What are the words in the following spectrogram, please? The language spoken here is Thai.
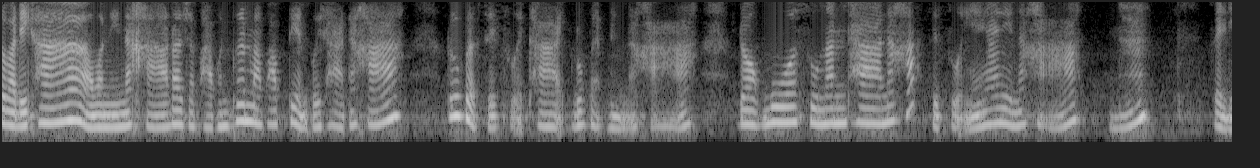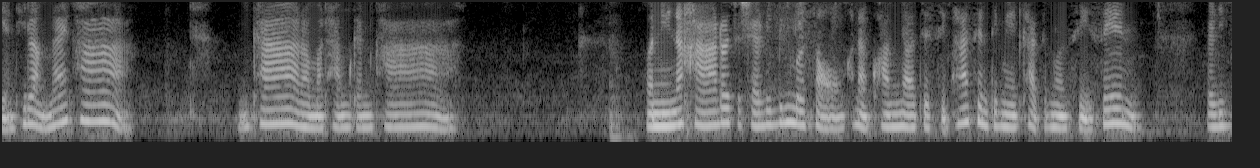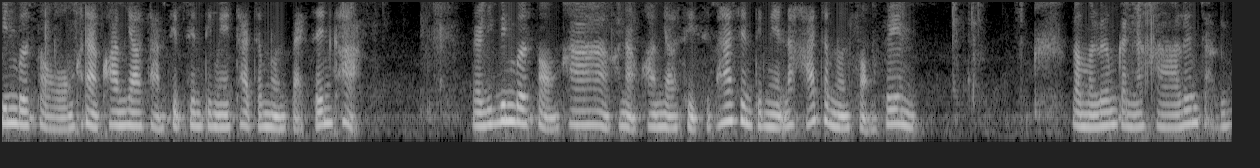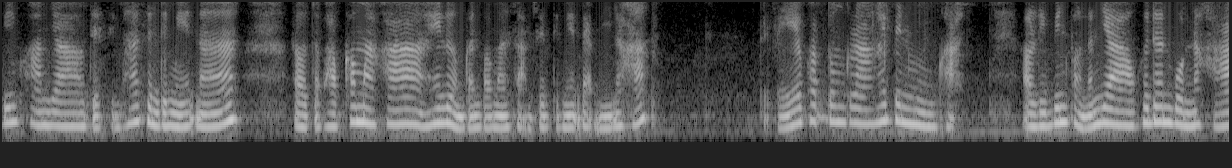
สวัสดีค่ะ วันนี้นะคะ เราจะพาเพื่อนๆมาพับเปลี่ยนโปรยถาดนะคะ รูปแบบสวยๆค่ะอีกรูปแบบหนึ่งนะคะ ดอกบัวสุนันทานะคะสวยๆง่ายๆเลยนะคะนะใส่เหรียญที่หลังได้ค่ะนี่ค่ะเรามาทำกันค่ะ วันนี้นะคะเราจะใช้ริบบิ้นเบอร์2ขนาดความยาว 75เซนติเมตรค่ะจำนวน 4 เส้นและริบบิ้นเบอร์2ขนาดความยาว 30เซนติเมตรค่ะจำนวน 8 เส้นค่ะ และริบบิ้นเบอร์ 2 ค่ะ ขนาดความยาว 45เซนติเมตรนะคะจำนวน 2 เส้น เรามาเริ่มกันนะคะ เริ่มจากริบบิ้นความยาว 75เซนติเมตรนะ เราจะพับเข้ามาค่ะ ให้เหลื่อมกันประมาณ3เซนติเมตรแบบนี้นะคะเสร็จแล้วพับตรงกลางให้เป็นมุมค่ะ เอาริบบิ้นฝั่งด้านยาวขึ้นด้านบนนะคะ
